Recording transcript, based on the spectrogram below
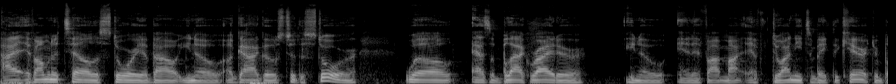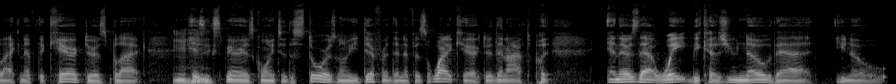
I if I'm going to tell a story about you know a guy goes to the store, well, as a black writer, you know, and if I might, if do I need to make the character black, and if the character is black, his experience going to the store is going to be different than if it's a white character. Then I have to put, and there's that weight because you know that you know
